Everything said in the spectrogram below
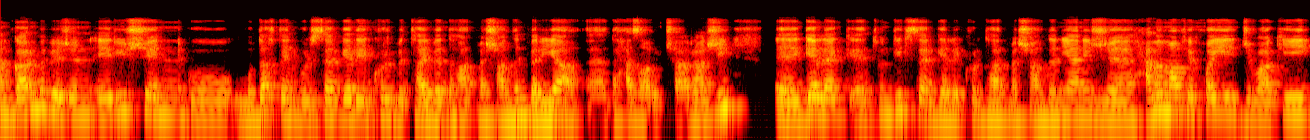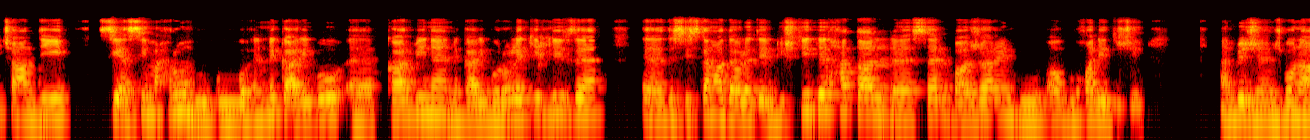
em karin bibêjin êrîşên ku û dextên ku li ser gelê Kurd bi taybet dihat meşandin beriya du hezar û çar a jî gelek tundî li ser gelê Kurd dihat meşandin yanî ji heme mafê xwe yî civakî, çandî, siyasî mehrûm bû ku nikarîbû bi kar bîne, nikarîbû rolekî bilîze Di sîstema dewletê bi giştî de heta li ser bajarên ku ew bi xwe lê dijî, em bêjin ji bona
